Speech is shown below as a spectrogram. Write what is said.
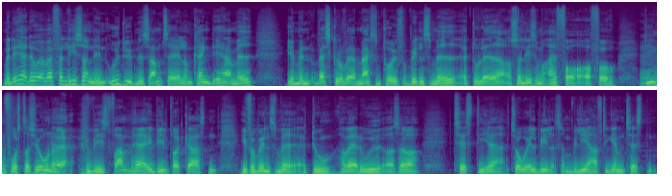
men det her, det var i hvert fald lige sådan en uddybende samtale omkring det her med, jamen, hvad skal du være opmærksom på i forbindelse med, at du lader, og så lige så meget for at få mm. dine frustrationer ja. vist frem her i Bilpodcasten, i forbindelse med, at du har været ude og så teste de her to elbiler, som vi lige har haft igennem testen.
